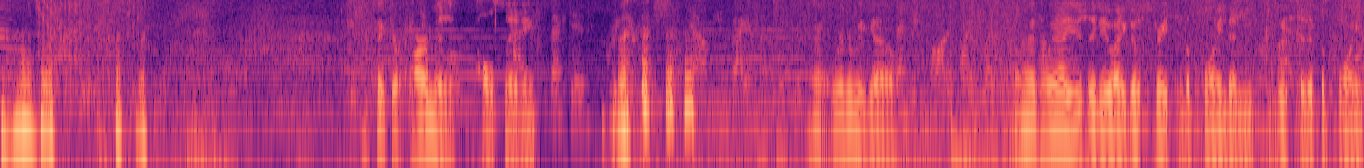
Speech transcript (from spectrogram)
Looks like their arm is pulsating. Expected, Grineer has shut down the environmental system, Alright, where do we go? sending modified life Alright, the way I usually do, I go straight to the point and we sit at the point.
